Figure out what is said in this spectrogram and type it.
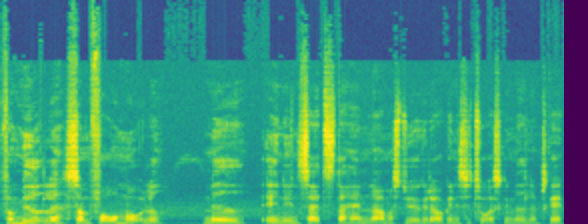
formidle som formålet med en indsats, der handler om at styrke det organisatoriske medlemskab.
